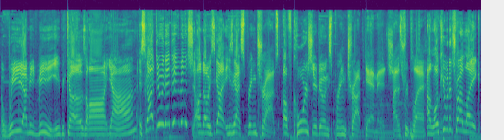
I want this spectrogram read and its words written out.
we, I mean me, because, uh, yeah. Is Scott doing that damage? Oh, no, he's got, he's got Springtraps. Of course you're doing Springtrap damage. All right, let's replay. I low-key want to try, like,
